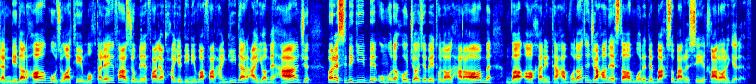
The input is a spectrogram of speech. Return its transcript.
در این دیدارها موضوعاتی مختلف از جمله فعالیت‌های دینی و فرهنگی در ایام حج و رسیدگی به امور حجاج بیت الله الحرام و آخرین تحولات جهان اسلام مورد بحث و بررسی قرار گرفت.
